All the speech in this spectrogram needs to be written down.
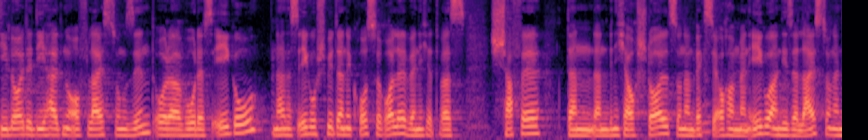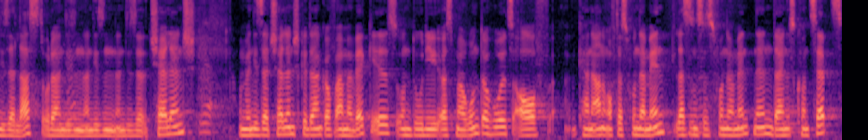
die Leute, die halt nur auf Leistung sind oder wo das Ego, na, das Ego spielt da eine große Rolle. Wenn ich etwas schaffe, dann, dann bin ich ja auch stolz und dann wächst ja auch an mein Ego, an dieser Leistung, an dieser Last oder an, diesen, an, diesen, an dieser Challenge. Ja. Und wenn dieser Challenge-Gedanke auf einmal weg ist und du die erstmal runterholst auf, keine Ahnung, auf das Fundament, lass uns das Fundament nennen, deines Konzepts,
